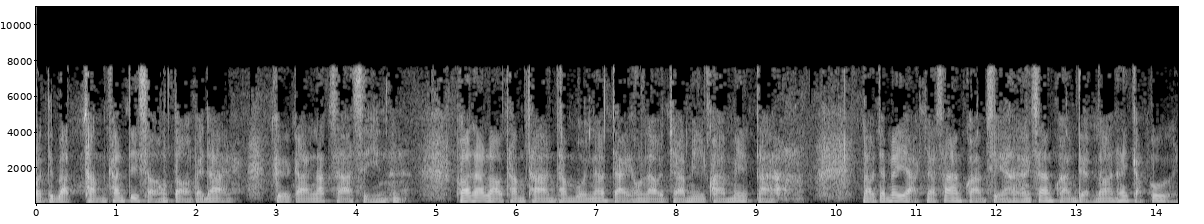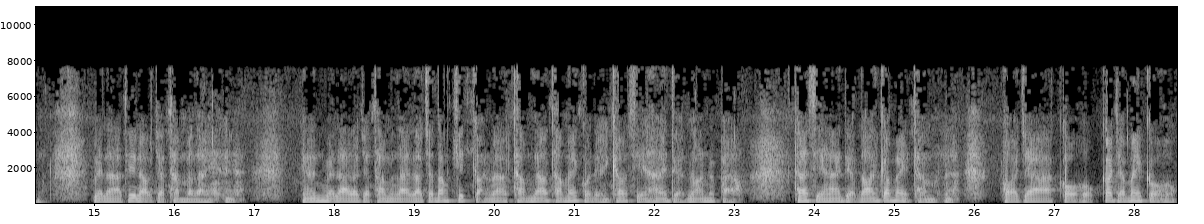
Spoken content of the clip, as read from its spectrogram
ปฏิบัติทำขั้นที่สองต่อไปได้ คือการรักษาศีล เพราะถ้าเราทำทานทำบุญแล้วใจของเราจะมีความเมตตา เราจะไม่อยากจะสร้างความเสียหายสร้างความเดือดร้อนให้กับผู้อื่น เวลาที่เราจะทำอะไรฉะนั้นเวลาเราจะทำอะไรเราจะต้องคิดก่อนว่าทำแล้วทำให้คนอื่นเขาเสียหายเดือดร้อนหรือเปล่า ถ้าเสียหายเดือดร้อนก็ไม่ทำพอจะโกหกก็จะไม่โกหก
